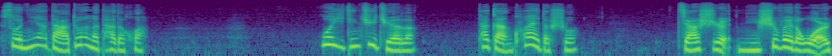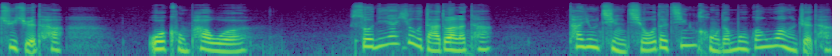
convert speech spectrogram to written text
索尼娅打断了他的话。我已经拒绝了，他赶快地说：“假使你是为了我而拒绝他，我恐怕我……”索尼娅又打断了他，他用请求的、惊恐的目光望着他。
